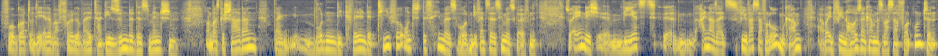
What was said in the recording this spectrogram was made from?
vor Gott und die Erde war voll Gewalttat, die Sünde des Menschen. Und was geschah dann? Da wurden die Quellen der Tiefe und des Himmels, wurden die Fenster des Himmels geöffnet. So ähnlich äh, wie jetzt äh, einerseits viel Wasser von oben kam, aber in vielen Häusern kam das Wasser von unten.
